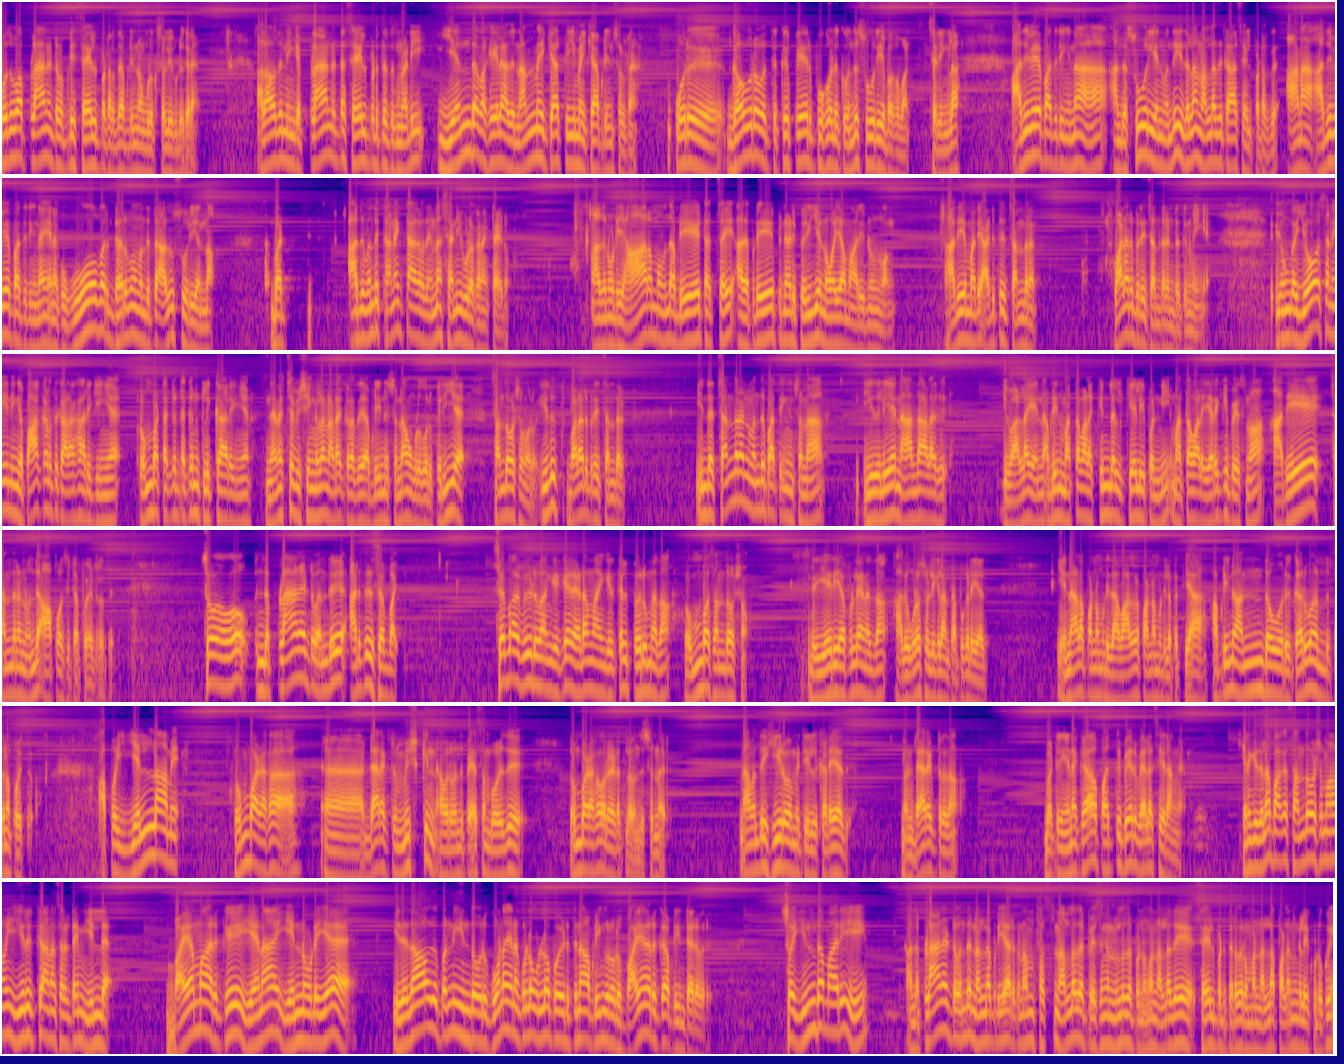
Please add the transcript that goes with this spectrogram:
பொதுவாக பிளானட் எப்படி செயல்படுறது அப்படின்னு உங்களுக்கு சொல்லிக் கொடுக்குறேன். அதாவது நீங்கள் பிளானட்டை செயல்படுத்துறதுக்கு முன்னாடி எந்த வகையில் அது நன்மைக்கா தீமைக்கா அப்படின்னு சொல்கிறேன் ஒரு கௌரவத்துக்கு பேர் புகழுக்கு வந்து சூரிய பகவான் சரிங்களா? அதுவே பார்த்துட்டிங்கன்னா அந்த சூரியன் வந்து இதெல்லாம் நல்லதுக்காக செயல்படுறது. ஆனால் அதுவே பார்த்துட்டிங்கன்னா எனக்கு ஓவர் கர்வம் வந்துட்டு அதுவும் சூரியன் தான். பட் அது வந்து கனெக்ட் ஆகிறது என்ன? சனி கூட கனெக்ட் ஆகிடும் அதனுடைய ஆரம்பம் வந்து அப்படியே டச் ஆகி அது அப்படியே பின்னாடி பெரிய நோயாக மாறிடணும்வாங்க அதே மாதிரி அடுத்து சந்திரன். வளர்பிறை சந்திரன் இருக்குன்னு வைங்க. இவங்க யோசனை நீங்கள் பார்க்குறதுக்கு அழகாக இருக்கீங்க. ரொம்ப டக்கு டக்குன்னு கிளிக் ஆகிறீங்க நினச்ச விஷயங்கள்லாம் நடக்கிறது அப்படின்னு சொன்னால் உங்களுக்கு ஒரு பெரிய சந்தோஷம் வரும். இது வளர்பிறை சந்திரன். இந்த சந்திரன் வந்து பார்த்தீங்கன்னு சொன்னால் இதுலேயே நான் தான் அழகு. இவாளெல்லாம் என்ன அப்படின்னு மற்றவாளை கிண்டல் கேலி பண்ணி மற்றவாளை இறக்கி பேசினோம் அதே சந்திரன் வந்து ஆப்போசிட்டாக போயிடுறது. ஸோ இந்த பிளானட் வந்து அடுத்தது செவ்வாய். செவ்வாய் வீடு வாங்கியிருக்க இடம் வாங்கியிருக்க பெருமை தான் ரொம்ப சந்தோஷம். இந்த ஏரியா ஃபுல்லாக எனக்கு தான். அது கூட சொல்லிக்கலாம் தப்பு கிடையாது. என்னால் பண்ண முடியுது அவளால் பண்ண முடியல பற்றியா அப்படின்னு அந்த ஒரு கர்வம் இருந்துச்சுன்னா போயிட்டு. அப்போ எல்லாமே ரொம்ப அழகாக டேரக்டர் மிஷ்கின் அவர் வந்து பேசும்பொழுது ரொம்ப அழகாக ஒரு இடத்துல வந்து சொன்னார். நான் வந்து ஹீரோ மெட்டீரியல் கிடையாது. நான் டேரக்டர் தான். பட் எனக்காக பத்து பேர் வேலை செய்கிறாங்க எனக்கு இதெல்லாம் பார்க்க சந்தோஷமாகவும் இருக்குது ஆனால் சில டைம் இல்லை. பயமாக இருக்குது ஏன்னா என்னுடைய இது ஏதாவது பண்ணி இந்த ஒரு குணம் எனக்குள்ளே உள்ளே போயிடுச்சுன்னா அப்படிங்கிற ஒரு பயம் இருக்குது அப்படின்ட்டார் அவர். ஸோ இந்த மாதிரி அந்த பிளானட் வந்து நல்லபடியாக இருக்கணும். ஃபஸ்ட் நல்லதை பேசுங்க நல்லதை பண்ணுங்க. நல்லதே செயல்படுத்துறது ரொம்ப நல்ல பலன்களை கொடுக்கும்.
